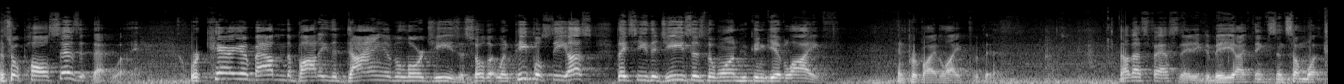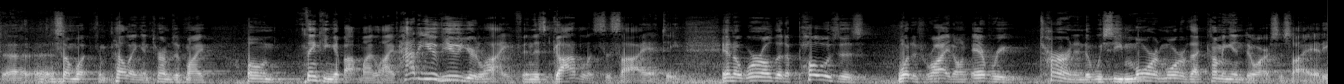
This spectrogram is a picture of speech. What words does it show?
And so Paul says it that way. We're carrying about in the body the dying of the Lord Jesus, so that when people see us, they see that Jesus is the one who can give life and provide life for them. Now that's fascinating to me. I think and somewhat uh, somewhat compelling in terms of my own thinking about my life. How do you view your life in this godless society, in a world that opposes what is right on every turn, and that we see more and more of that coming into our society?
